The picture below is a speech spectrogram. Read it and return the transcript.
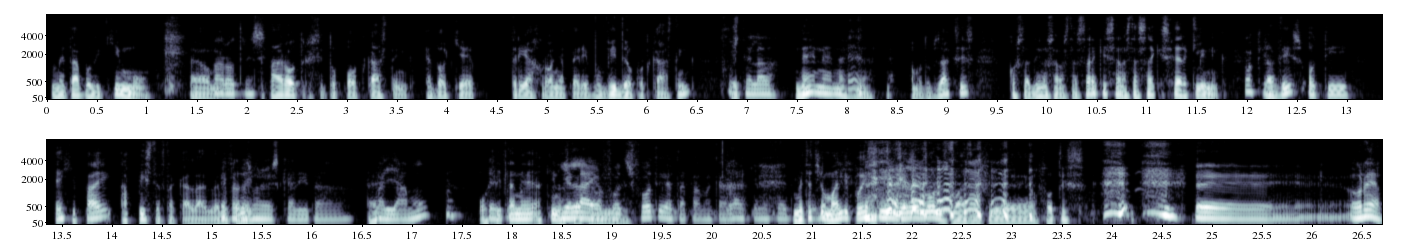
μετά από δική μου ε, Παρότρινση. παρότριση το podcasting εδώ και τρία χρόνια περίπου, βίντεο podcasting. Πού στην Ελλάδα; Ναι, ναι, ναι. ναι, ναι. Άμα το ψάξεις, Κωνσταντίνος Αναστασάκης, Αναστασάκης Hair Clinic. OK. Θα δεις ότι έχει πάει απίστευτα καλά. Δηλαδή, Δεν τον φαντάζομαι έχει- να ρωτήσεις κάτι για τα Ε; μαλλιά μου. Όχι, Ε, ήταν εκείνος. Γελάει ο Φώτης Φώτη, δεν τα πάμε καλά. Και είναι Φώτη. Με τέτοιο μαλλί που έχει, γελάει με όλους μα, φίλε ο Φώτης. Ε, ωραία.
